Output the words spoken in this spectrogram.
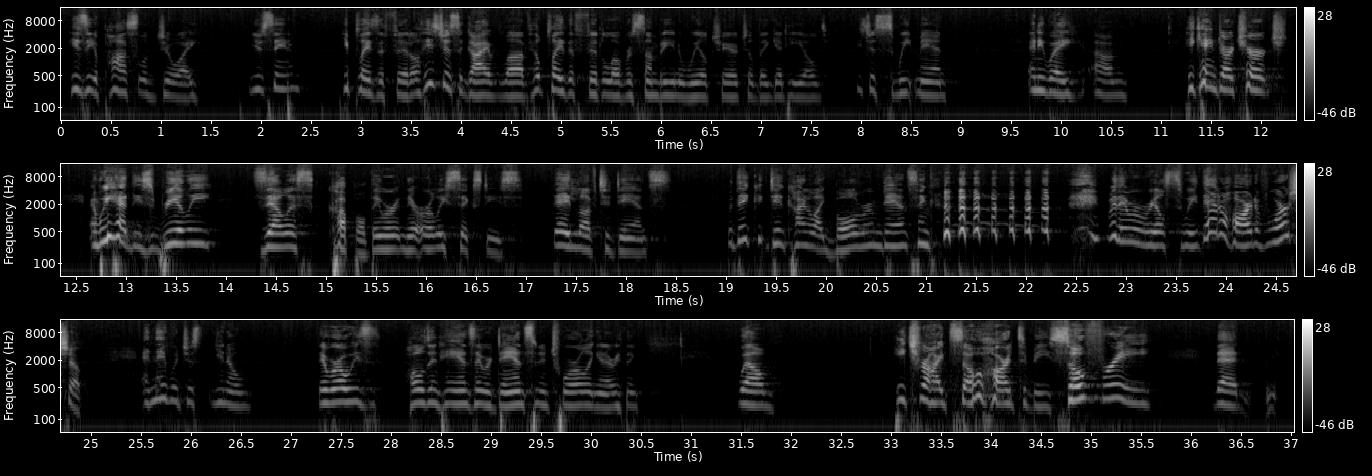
He's the apostle of joy. You've seen him? He plays the fiddle. He's just a guy of love. He'll play the fiddle over somebody in a wheelchair till they get healed. He's just sweet man. Anyway, um, he came to our church, and we had these really zealous couple. They were in their early 60s. They loved to dance, but they did kind of like ballroom dancing. but they were real sweet. They had a heart of worship. And they would just, you know, they were always holding hands, they were dancing and twirling and everything. Well, he tried so hard to be so free that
